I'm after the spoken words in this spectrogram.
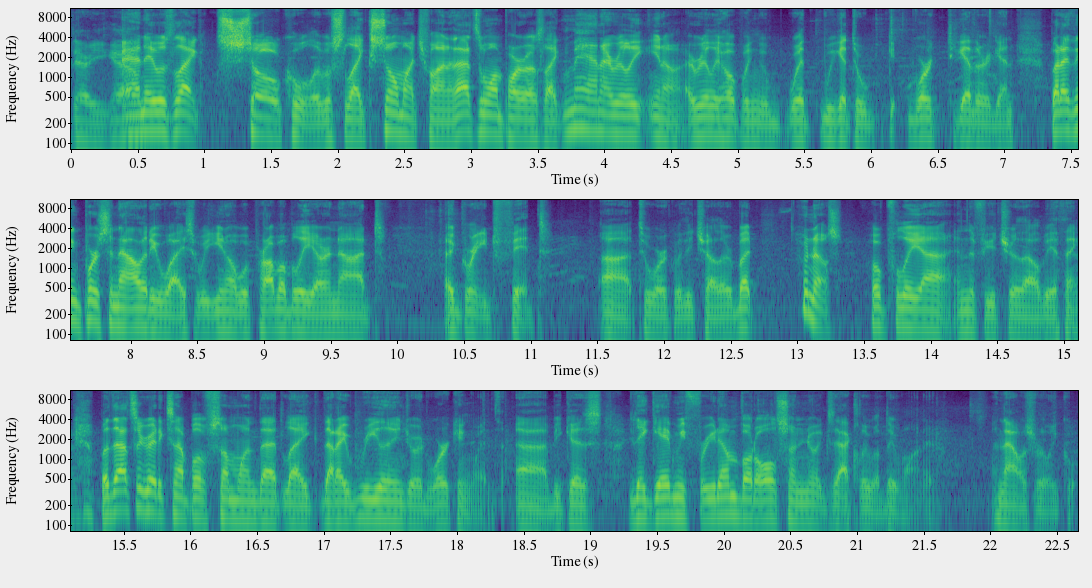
there you go. And it was like so cool. It was like so much fun. And that's the one part where I was like, man, I really, you know, I really hope we we, we get to work together again. But I think personality wise, we, you know, we probably are not a great fit uh, to work with each other. But who knows? Hopefully, uh, in the future that'll be a thing. But that's a great example of someone that like that I really enjoyed working with uh, because they gave me freedom, but also knew exactly what they wanted, and that was really cool.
